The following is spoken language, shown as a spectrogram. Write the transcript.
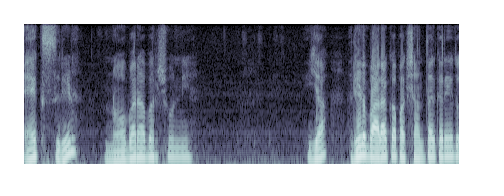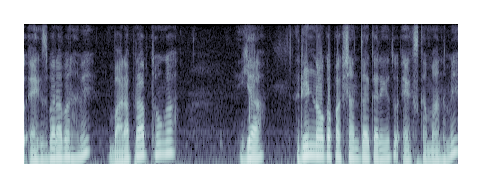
x ऋण नौ बराबर शून्य या ऋण बारह का पक्षांतर करेंगे तो x बराबर हमें बारह प्राप्त होगा या ऋण नौ का पक्षांतर करेंगे तो x का मान हमें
